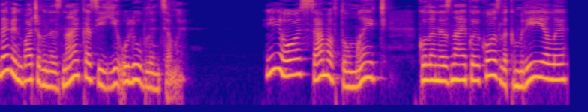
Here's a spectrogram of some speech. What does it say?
де він бачив незнайка з її улюбленцями. І ось саме в ту мить, коли незнайко і козлик мріяли,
